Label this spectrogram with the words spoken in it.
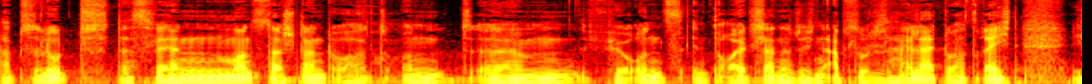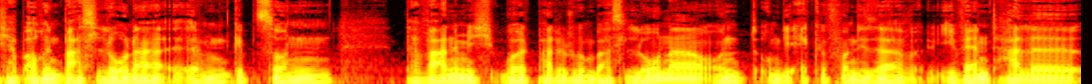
Absolut, das wäre ein Monsterstandort und ähm, für uns in Deutschland natürlich ein absolutes Highlight. Du hast recht. Ich habe auch in Barcelona ähm, gibt's so ein, da war nämlich World Paddle Tour in Barcelona und um die Ecke von dieser Eventhalle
